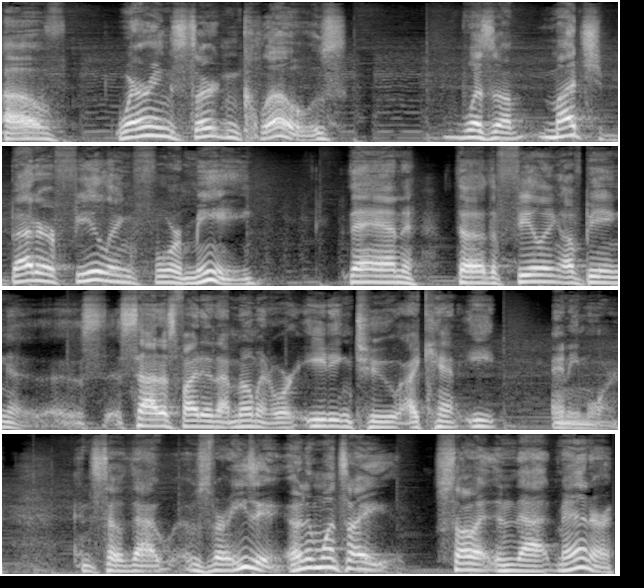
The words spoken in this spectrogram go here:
of wearing certain clothes was a much better feeling for me than the the feeling of being uh, satisfied in that moment or eating to I can't eat anymore. And so that was very easy. And then once I saw it in that manner,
